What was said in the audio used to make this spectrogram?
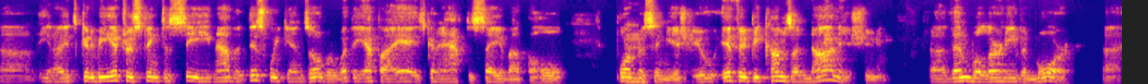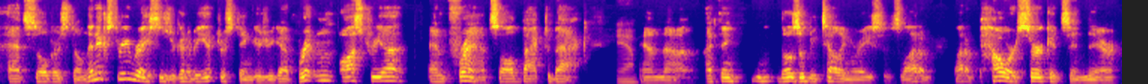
Uh, you know, it's going to be interesting to see now that this weekend's over what the FIA is going to have to say about the whole porpoising issue. If it becomes a non issue, uh, then we'll learn even more uh, at Silverstone. The next three races are going to be interesting because you got Britain, Austria, and France all back to back. Yeah. And uh, I think those will be telling races. A lot of a lot of power circuits in there,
